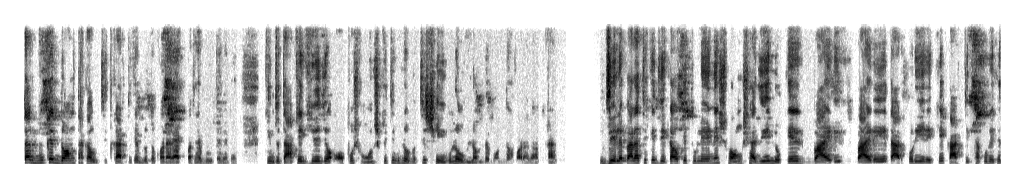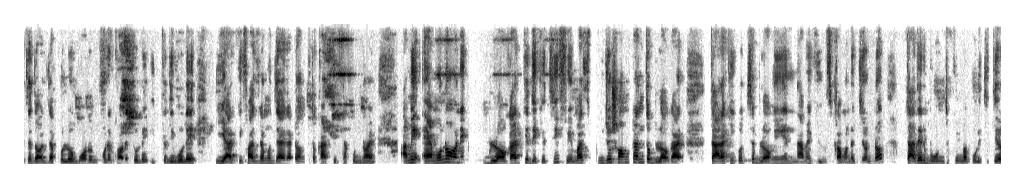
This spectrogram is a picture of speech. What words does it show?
তার বুকের দম থাকা উচিত কার্তিকের ব্রত করার, এক কথায় বলতে গেলে। কিন্তু তাকে ঘিরে যে অপসংস্কৃতিগুলো হচ্ছে, সেইগুলো অবিলম্বে বন্ধ করা দরকার। জেলেপাড়া থেকে যে কাউকে তুলে এনে সং সাজিয়ে লোকের বাইরের, বাইরে দাঁড় করিয়ে রেখে কার্তিক ঠাকুর রেখেছে দরজা খোলো বরণ করে ঘরে তোলে ইত্যাদি বলে ইয়ার্কি ফাজলামোর জায়গাটা অন্তত কার্তিক ঠাকুর নয়। আমি এমনও অনেক ব্লগারকে দেখেছি ফেমাস পুজো সংক্রান্ত ব্লগার, তারা কি করছে ব্লগিং এর নামে ভিউজ কামানোর জন্য তাদের বন্ধু কিংবা পরিচিতের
